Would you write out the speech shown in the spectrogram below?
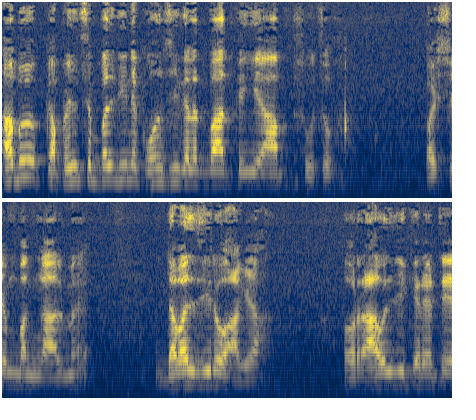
अब कपिल सिब्बल जी ने कौन सी गलत बात कही है, आप सोचो। पश्चिम बंगाल में डबल ज़ीरो आ गया, और राहुल जी कह रहे थे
